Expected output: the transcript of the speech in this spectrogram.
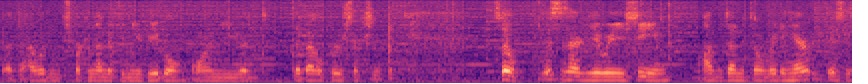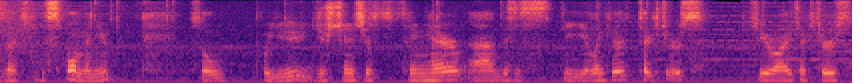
but I wouldn't recommend it for new people or new developers actually. So this is actually where you see I've done it already here. This is actually the spawn menu. So what you do you just change this thing here and this is the linker textures GUI textures.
